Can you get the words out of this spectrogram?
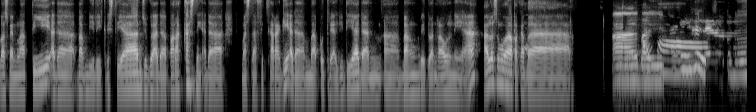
Lost Man Melati, ada Bang Billy Christian, juga ada para cast nih, ada Mas David Karagi, ada Mbak Putri Ajudia dan uh, Bang Ridwan Raul nih ya. Halo semua, apa kabar? Hai, baik. Halo.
